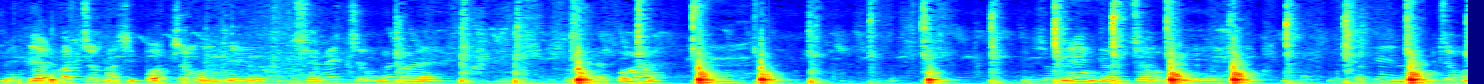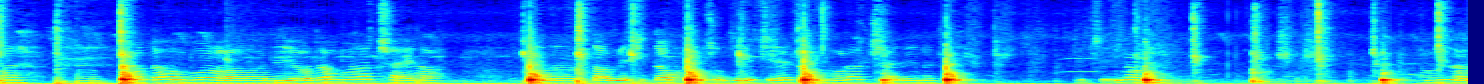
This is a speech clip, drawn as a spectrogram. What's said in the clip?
bây giờ có chẳng có chỉ bỏ chẳng thì sẽ mấy chẳng nữa này. Có à rồi. Nên cho chẳng thì cái là chẳng à có đó hôm bữa là thì ở đó bữa nó chạy là tao mấy chỉ tao không chẳng thì chỉ tao bữa nó chạy lên là thì chỉ nó nó là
